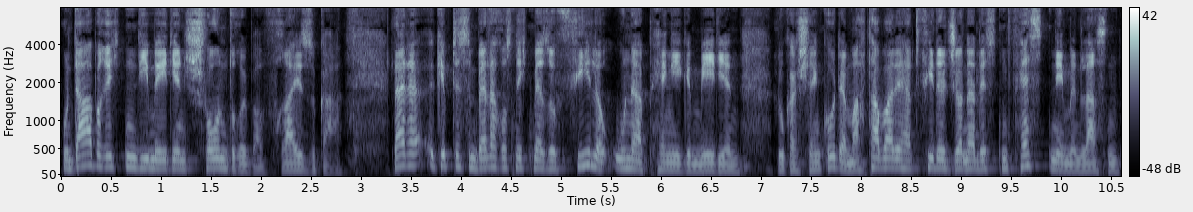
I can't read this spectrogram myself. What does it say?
Und da berichten die Medien schon drüber, frei sogar. Leider gibt es in Belarus nicht mehr so viele unabhängige Medien. Lukaschenko, der Machthaber, der hat viele Journalisten festnehmen lassen.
